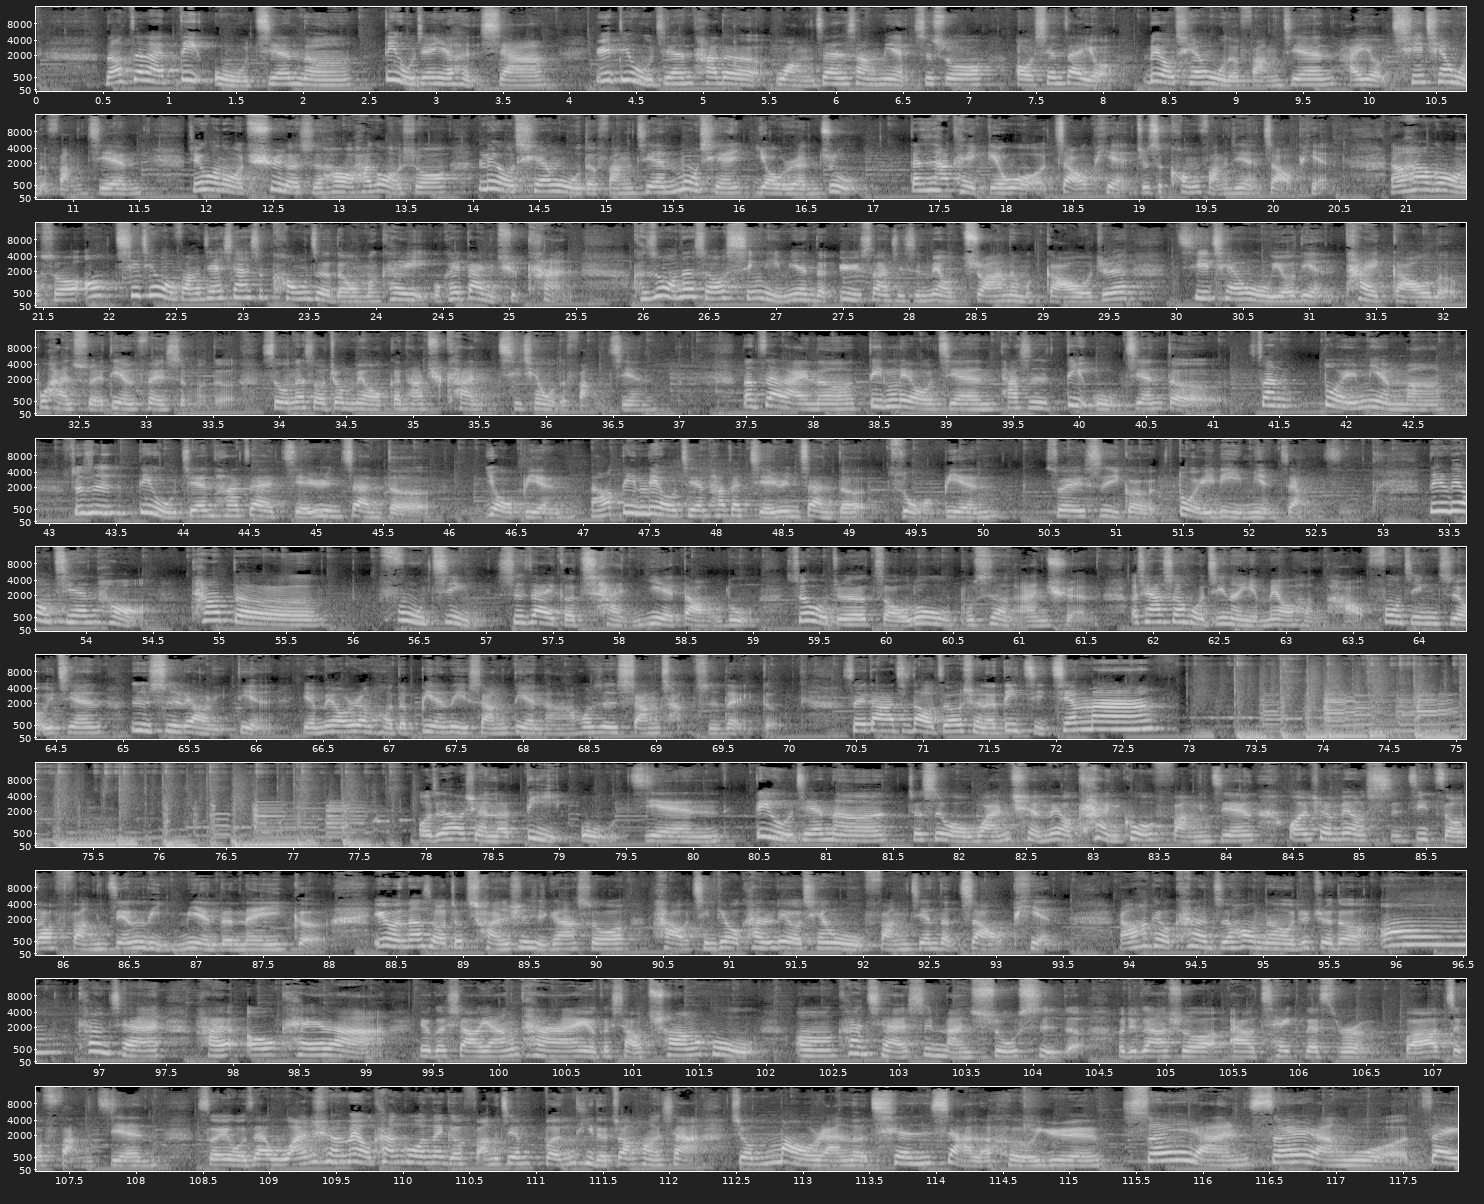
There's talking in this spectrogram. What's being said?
然后再来第五间呢，第五间也很瞎，因为第五间它的网站上面是说哦，现在有六千五的房间，还有七千五的房间。结果呢，我去的时候，他跟我说六千五的房间目前有人住。但是他可以给我照片，就是空房间的照片，然后他又跟我说，哦，七千五房间现在是空着的，我们可以，我可以带你去看。可是我那时候心里面的预算其实没有抓那么高，我觉得七千五有点太高了，不含水电费什么的，所以我那时候就没有跟他去看七千五的房间。那再来呢，第六间，它是第五间的，算对面吗？就是第五间，它在捷运站的。右边，然后第六间它在捷运站的左边，所以是一个对立面这样子。第六间吼，它的附近是在一个产业道路，所以我觉得走路不是很安全，而且它生活机能也没有很好。附近只有一间日式料理店，也没有任何的便利商店啊，或是商场之类的。所以大家知道我最后选了第几间吗？我最后选了第五间，第五间呢，就是我完全没有看过房间，完全没有实际走到房间里面的那一个，因为我那时候就传讯息跟他说，好，请给我看六千五房间的照片，然后他给我看了之后呢，我就觉得，哦，看起来还 OK 啦，有个小阳台，有个小窗户，嗯，看起来是蛮舒适的。我就跟他说，I'll take this room，我要这个房间。所以我在完全没有看过那个房间本体的状况下，就贸然了签下了合约。虽然虽然我在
